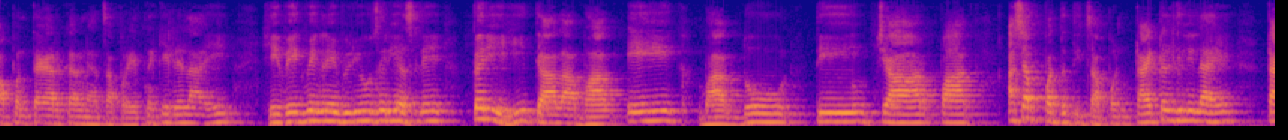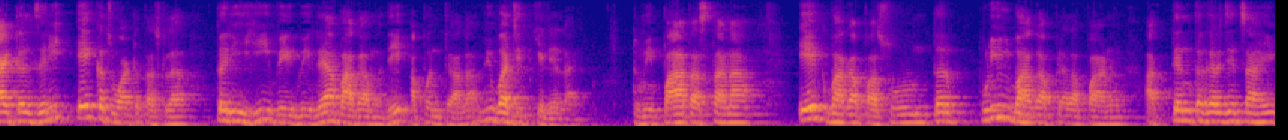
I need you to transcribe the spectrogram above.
आपण तयार करण्याचा प्रयत्न केलेला आहे. हे वेगवेगळे व्हिडिओ जरी असले तरीही त्याला भाग एक भाग दोन तीन चार पाच अशा पद्धतीचा आपण टायटल दिलेला आहे. टायटल जरी एकच वाटत असला तरीही वेगवेगळ्या भागामध्ये आपण त्याला विभाजित केलेला आहे. तुम्ही पाहत असताना एक भागापासून तर पुढील भाग आपल्याला पाहणं अत्यंत गरजेचं आहे.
